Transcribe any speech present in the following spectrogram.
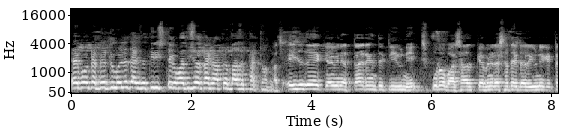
এরকম একটা বেডরুম হইলে দেখা যাচ্ছে তিরিশ থেকে পঁয়ত্রিশ হাজার টাকা আপনার বাজেট থাকতে হবে। আচ্ছা এই যে ক্যাবিনেটটা এটা কিন্তু একটু ইউনিক পুরো বাসার ক্যাবিনেটের সাথে এটা ইউনিক একটা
